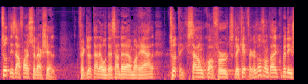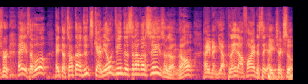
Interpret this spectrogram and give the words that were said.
toutes les affaires sur HL. Fait que là, t'allais- on descendait à Montréal, tous les salons de coiffeur, toute l'équipe. Fait que les autres sont en train de couper des cheveux. Hey, ça va? Hey, t'as-tu entendu du camion qui vient de se renverser? Ça, comme, non. Hey, ben, il y a plein d'affaires. Hey, check ça.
